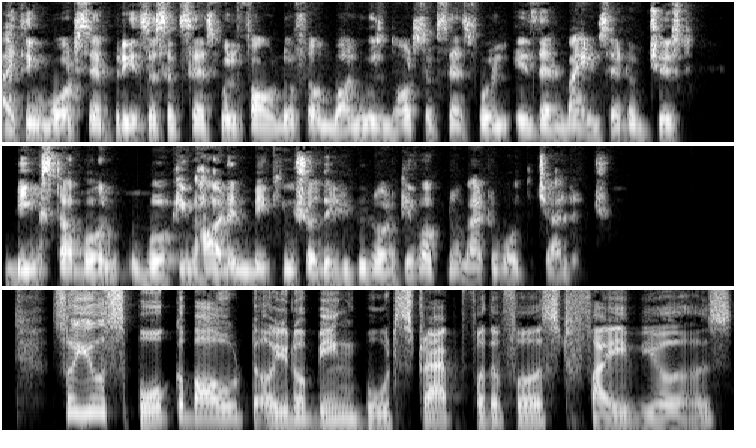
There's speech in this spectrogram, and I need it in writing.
I think what separates a successful founder from one who is not successful is that mindset of just being stubborn, working hard, and making sure that you do not give up no matter what the challenge. So you spoke about uh, you know being bootstrapped for the first five years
